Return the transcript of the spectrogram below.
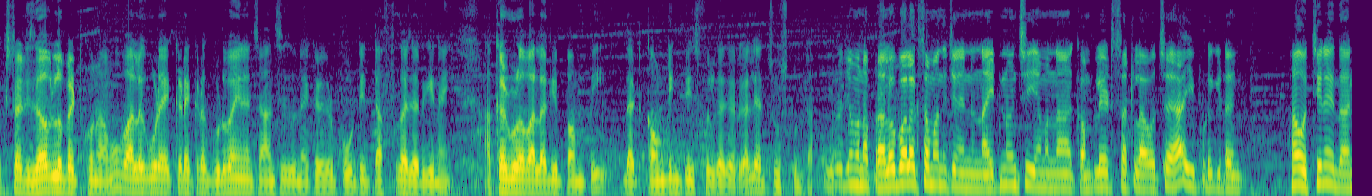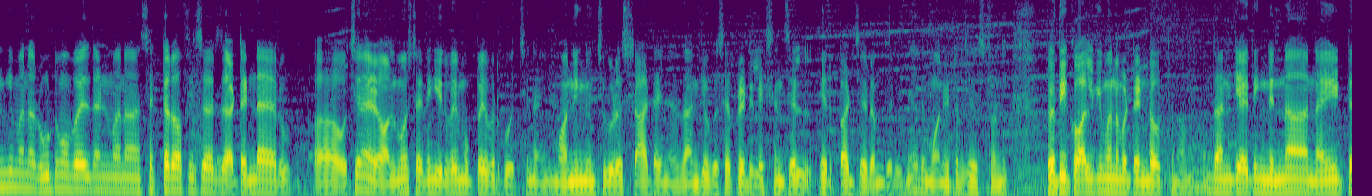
ఎక్స్ట్రా రిజర్వ్లో పెట్టుకున్నాము. వాళ్ళకు కూడా ఎక్కడెక్కడ గుడివైన ఛాన్సెస్ ఉన్నాయి. ఎక్కడెక్కడ పోటీ టఫ్గా జరిగినాయి. అక్కడ కూడా వాళ్ళకి పంపి దట్ కౌంటింగ్ పీస్ఫుల్గా జరగాలి అది చూసుకుంటాం. ఈరోజు ఏమన్నా ప్రలోభాలకు సంబంధించి నేను నైట్ నుంచి ఏమన్నా కంప్లైంట్స్ అట్లా వచ్చాయా? ఇప్పుడు వచ్చినాయి దానికి మన రూట్ మొబైల్స్ అండ్ మన సెక్టర్ ఆఫీసర్స్ అటెండ్ అయ్యారు వచ్చినాయి ఆల్మోస్ట్ ఐ థింక్ ఇరవై ముప్పై వరకు వచ్చినాయి మార్నింగ్ నుంచి కూడా స్టార్ట్ అయినాయి దానికి ఒక సెపరేట్ ఎలక్షన్ సెల్ ఏర్పాటు చేయడం జరిగింది అది మానిటర్ చేస్తుంది ప్రతి కాల్కి మనం అటెండ్ అవుతున్నాము దానికి ఐ థింక్ నిన్న నైట్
